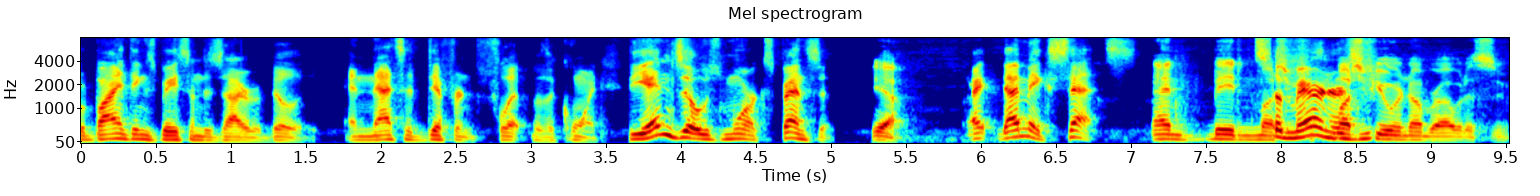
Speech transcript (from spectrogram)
we're buying things based on desirability. And that's a different flip of the coin. The Enzo is more expensive. Yeah. Right. That makes sense. And made in much, much fewer number, I would assume.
